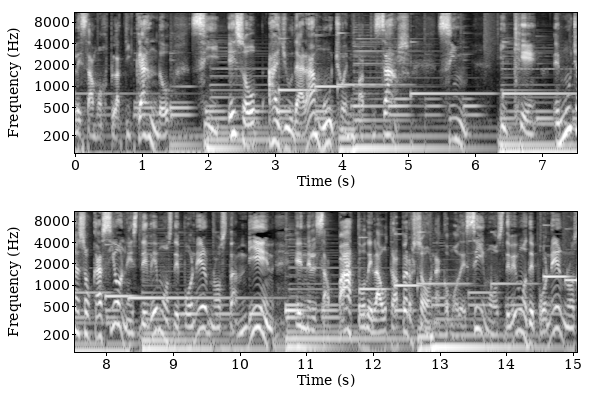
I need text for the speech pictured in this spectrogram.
le estamos platicando. Sí, eso ayudará mucho a empatizar. Sí, y que en muchas ocasiones debemos de ponernos también en el zapato de la otra persona, como decimos, debemos de ponernos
